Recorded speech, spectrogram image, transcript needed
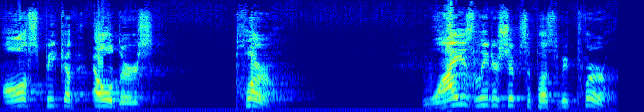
all speak of elders plural. Why is leadership supposed to be plural?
